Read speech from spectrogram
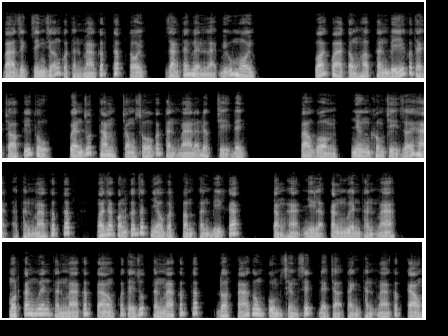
và dịch dinh dưỡng của thần ma cấp thấp thôi. Giang Thái Huyền lại bĩu môi. Gói quà tổng hợp thần bí có thể cho ký thủ quyền rút thăm trong số các thần ma đã được chỉ định. Bao gồm, nhưng không chỉ giới hạn ở thần ma cấp thấp, ngoài ra còn có rất nhiều vật phẩm thần bí khác, chẳng hạn như là căn nguyên thần ma. Một căn nguyên thần ma cấp cao có thể giúp thần ma cấp thấp đột phá gông cùm xiềng xích để trở thành thần ma cấp cao.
